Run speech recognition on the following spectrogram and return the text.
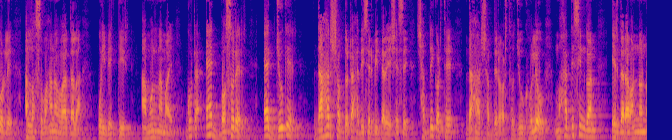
করলে আল্লাহ সুবাহানুয়াতালা ওই ব্যক্তির আমল নামায় গোটা এক বছরের, এক যুগের দাহার শব্দটা হাদিসের ভিতরে এসেছে। শাব্দিক অর্থে দাহার শব্দের অর্থ যুগ হলেও মহাদ্দেশিনগণ এর দ্বারা অন্যান্য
